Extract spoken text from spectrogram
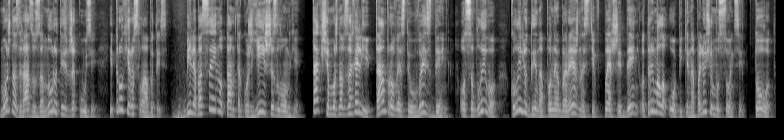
можна зразу зануритись в джакузі і трохи розслабитись. Біля басейну там також є і шезлонги, так що можна взагалі там провести увесь день, особливо коли людина по необережності в перший день отримала опіки на палючому сонці, то от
